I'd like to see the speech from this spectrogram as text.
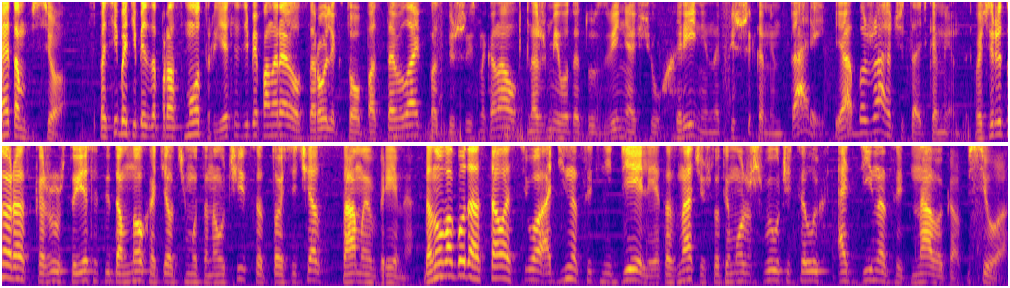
На этом все. Спасибо тебе за просмотр. Если тебе понравился ролик, то поставь лайк, подпишись на канал, нажми вот эту звенящую хрень и напиши комментарий. Я обожаю читать комменты. В очередной раз скажу, что если ты давно хотел чему-то научиться, то сейчас самое время. До Нового года осталось всего 11 недель, и это значит, что ты можешь выучить целых 11 навыков. Все.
